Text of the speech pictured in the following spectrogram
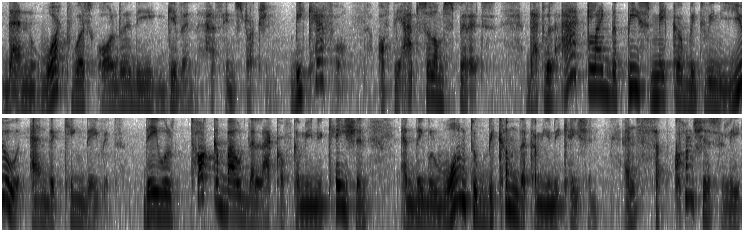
than what was already given as instruction. Be careful of the Absalom spirits that will act like the peacemaker between you and the King David. They will talk about the lack of communication and they will want to become the communication and subconsciously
